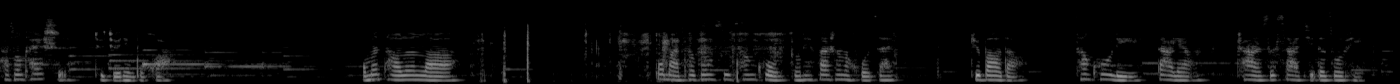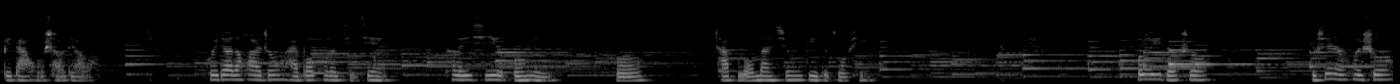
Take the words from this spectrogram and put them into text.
他从开始就决定不画。我们讨论了。沃马特公司仓库昨天发生了火灾。据报道，仓库里大量查尔斯·萨奇的作品被大火烧掉了。毁掉的画中还包括了几件特雷西·俄敏和查普罗曼兄弟的作品。弗洛伊德说：“有些人会说，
